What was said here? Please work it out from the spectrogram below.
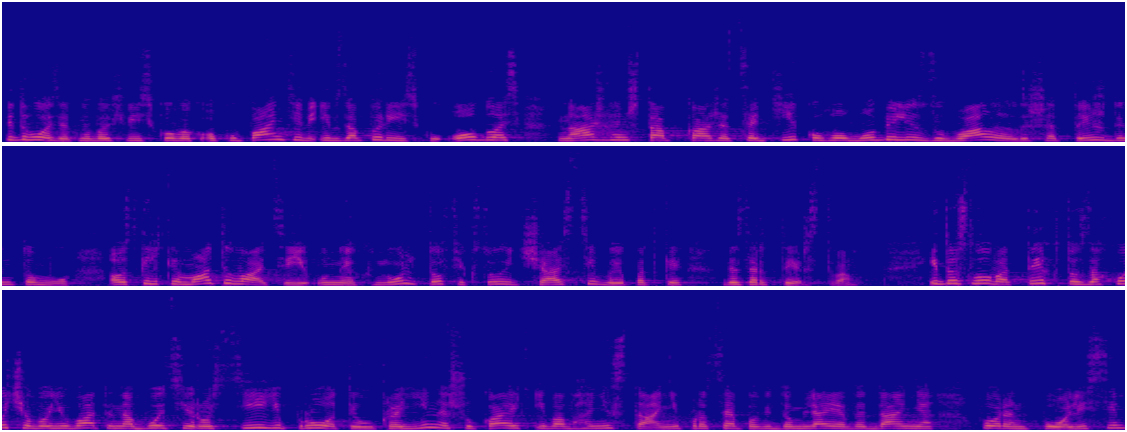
Підвозять нових військових окупантів і в Запорізьку область. Наш генштаб каже, це ті, кого мобілізували лише тиждень тому. А оскільки мотивації у них нуль, то фіксують часті випадки дезертирства. І до слова, тих, хто захоче воювати на боці Росії проти України, шукають і в Афганістані. Про це повідомляє видання Foreign Policy.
